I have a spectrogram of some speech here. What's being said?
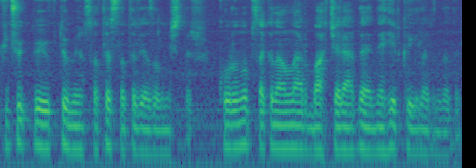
Küçük büyük tümü satır satır yazılmıştır. Korunup sakınanlar bahçelerde nehir kıyılarındadır.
